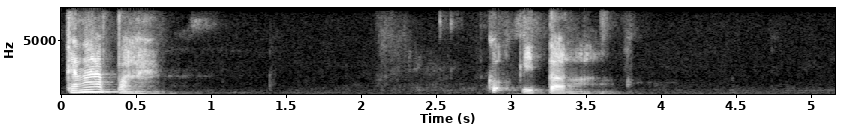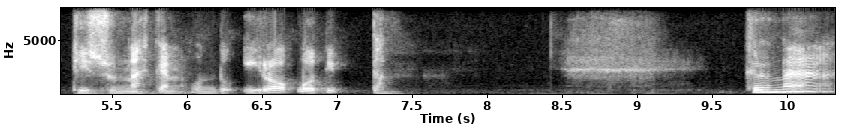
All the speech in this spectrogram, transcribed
Kenapa? Kok kita disunahkan untuk irokotitam? Karena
